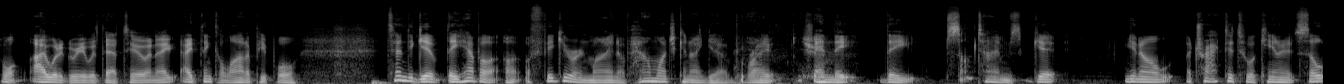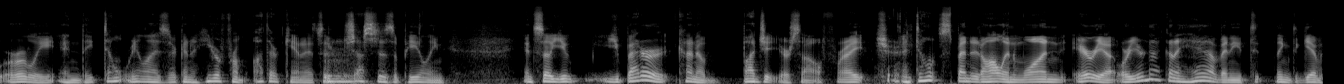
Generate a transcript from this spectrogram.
Well, I would agree with that too. And I, I think a lot of people tend to give they have a, a, a figure in mind of how much can I give, right? Sure. And they they sometimes get you know attracted to a candidate so early and they don't realize they're going to hear from other candidates that are mm-hmm. just as appealing. And so you you better kind of budget yourself, right? Sure. And don't spend it all in one area or you're not going to have anything to give.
